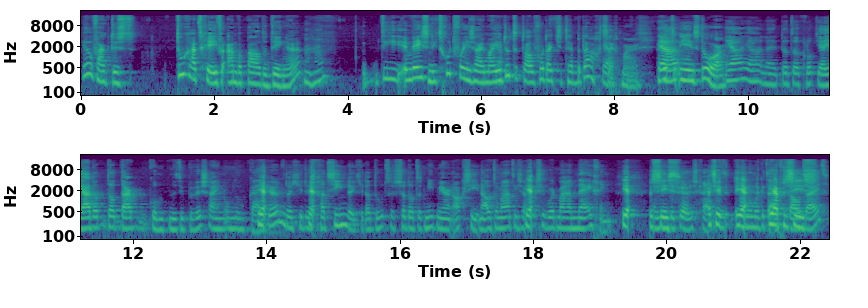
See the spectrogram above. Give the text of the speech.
heel vaak dus toe gaat geven aan bepaalde dingen. Mhm. Die in wezen niet goed voor je zijn, maar je doet het al voordat je het hebt bedacht, Ja. zeg maar. Je hebt het niet eens door. Ja, ja, nee, dat, dat klopt. Ja, ja dat, dat, daar komt natuurlijk bewustzijn om de hoek kijken. Dat je dus gaat zien dat je dat doet, dus zodat het niet meer een actie, een automatische actie wordt, maar een neiging. Ja, En je de precies. keus krijgt. Je- Zo ja, noem ik het eigenlijk precies. altijd.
